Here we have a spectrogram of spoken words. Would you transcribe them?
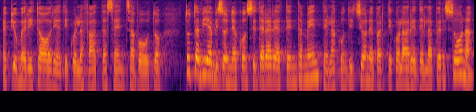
è più meritoria di quella fatta senza voto, tuttavia bisogna considerare attentamente la condizione particolare della persona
